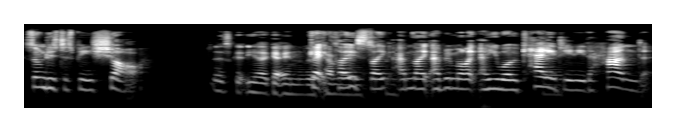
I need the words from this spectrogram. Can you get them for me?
somebody's just been shot. let's get yeah get in with Get close. Like I'm like I'd be more like, are you okay? Okay. Do you need a hand?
